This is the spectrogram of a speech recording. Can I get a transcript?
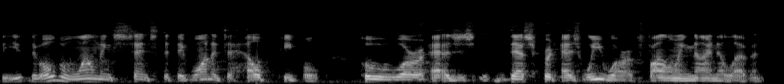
the, the overwhelming sense that they wanted to help people who were as desperate as we were following 9 11.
